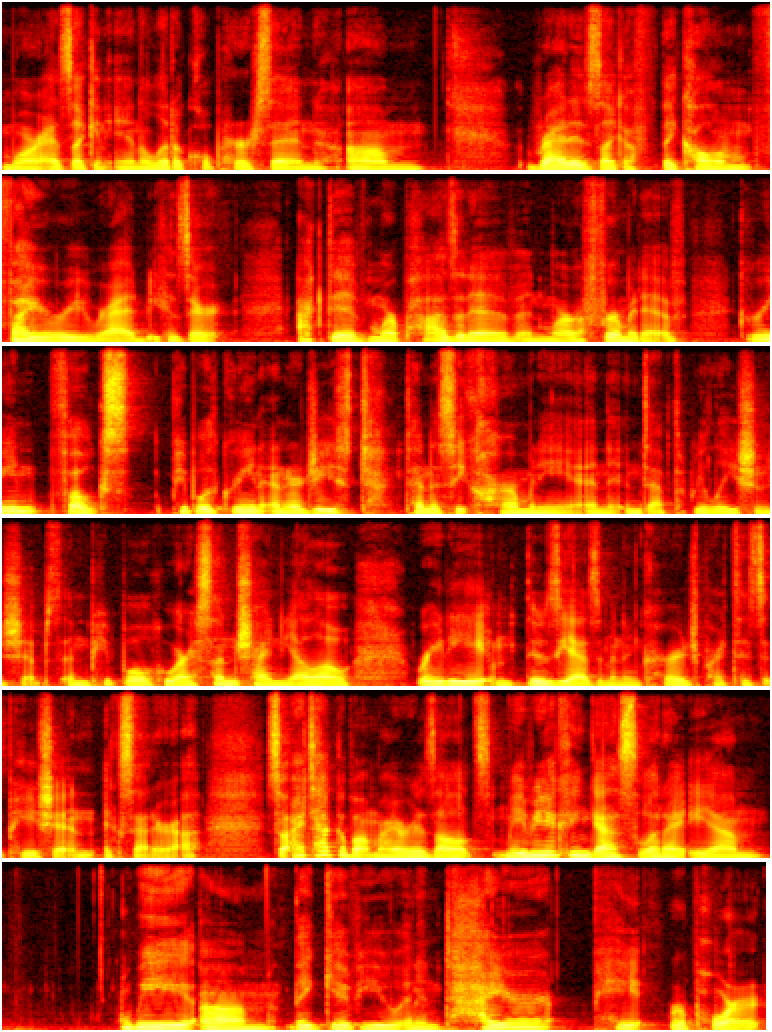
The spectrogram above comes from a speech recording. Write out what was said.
more as like an analytical person. Um, red is like a, they call them fiery red because they're active, more positive, and more affirmative. Green folks, people with green energies t- tend to seek harmony and in depth relationships, and people who are sunshine yellow radiate enthusiasm and encourage participation, etc. So I talk about my results. Maybe you can guess what I am. We um, they give you an entire pay- report.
